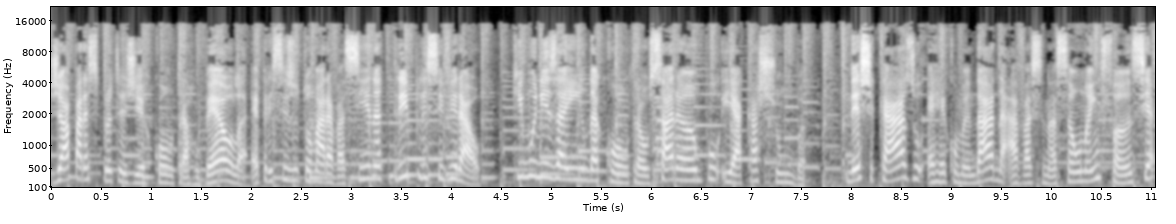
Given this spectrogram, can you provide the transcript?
Já para se proteger contra a rubéola, é preciso tomar a vacina tríplice viral, que imuniza ainda contra o sarampo e a cachumba. Neste caso, é recomendada a vacinação na infância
